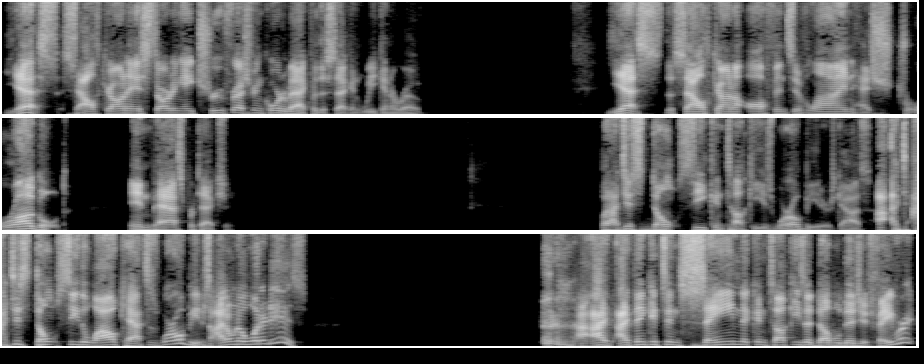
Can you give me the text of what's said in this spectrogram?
Yes, South Carolina is starting a true freshman quarterback for the second week in a row. Yes, the South Carolina offensive line has struggled in pass protection. But I just don't see Kentucky as world beaters, guys. I, I, just don't see the Wildcats as world beaters. I don't know what it is. I, I think it's insane that Kentucky's a double digit favorite.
